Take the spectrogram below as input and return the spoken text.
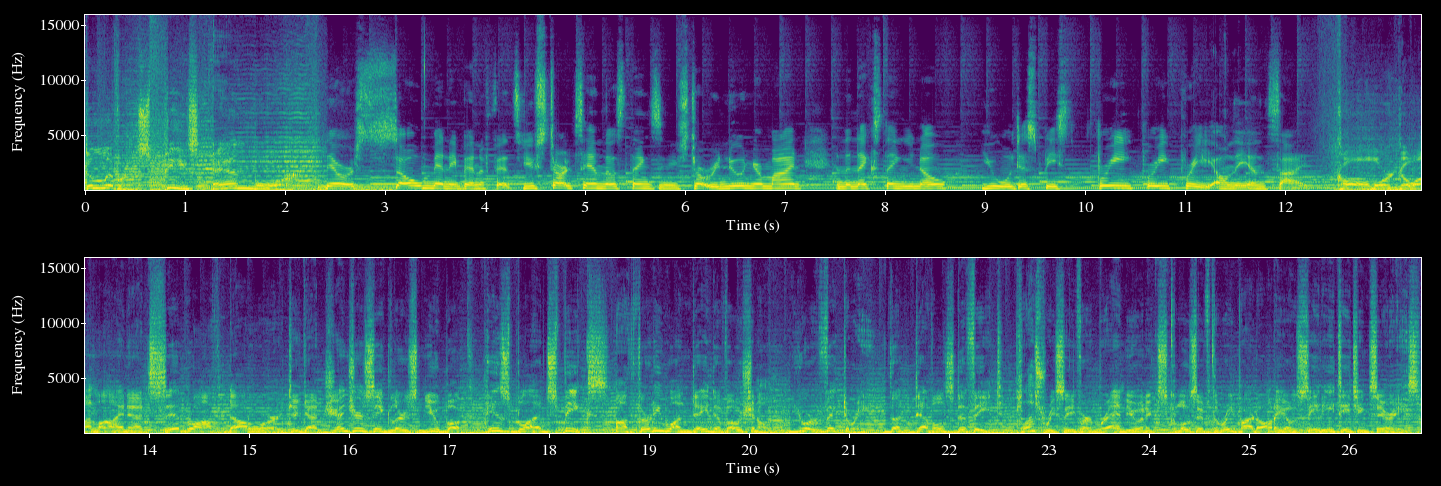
deliverance, peace, and more. There are so many benefits. You start saying those things and you start renewing your mind, and the next thing you know, you will just be free, free, free on the inside. Call or go online at sidroth.org to get Ginger Ziegler's new book, His Blood Speaks, a 31 day devotional, Your Victory, The Devil's Defeat. Plus, receive her brand new and exclusive three part audio CD teaching series,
